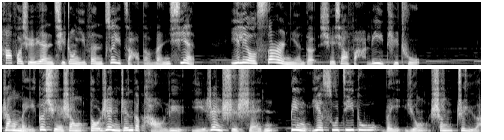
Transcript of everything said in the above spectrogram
哈佛学院其中一份最早的文献，一六四二年的学校法例提出，让每一个学生都认真地考虑以认识神并耶稣基督为永生之源，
